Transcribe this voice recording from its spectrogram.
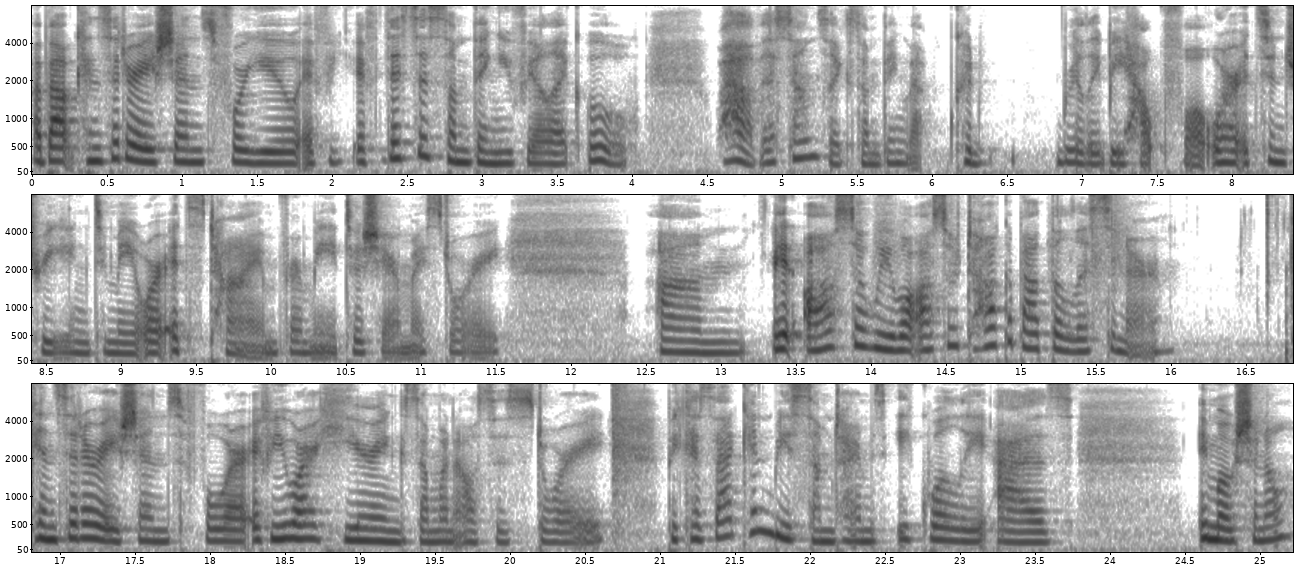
about considerations for you if if this is something you feel like, "Oh, wow, this sounds like something that could really be helpful or it's intriguing to me or it's time for me to share my story." Um, it also we will also talk about the listener considerations for if you are hearing someone else's story, because that can be sometimes equally as emotional.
